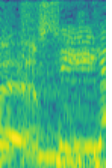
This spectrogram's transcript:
ZFM.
